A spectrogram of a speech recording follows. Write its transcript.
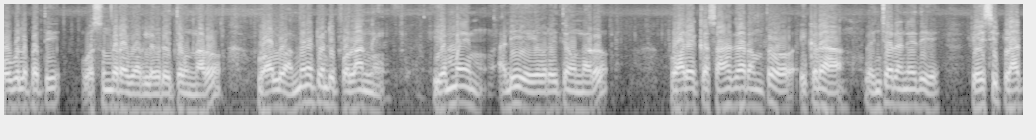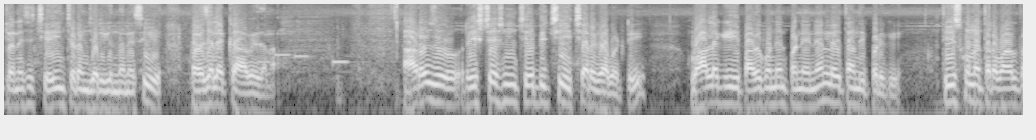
ఓబులపతి వసుంధర గారు ఎవరైతే ఉన్నారో వాళ్ళు అమ్మినటువంటి పొలాన్ని ఎంఐఎం అలీ ఎవరైతే ఉన్నారో వారి యొక్క సహకారంతో ఇక్కడ వెంచర్ అనేది వేసి ప్లాట్లు అనేసి చేయించడం జరిగిందనేసి ప్రజల యొక్క ఆవేదన. ఆ రోజు రిజిస్ట్రేషన్ చేపించి ఇచ్చారు కాబట్టి వాళ్ళకి పదకొండేళ్ళు నెలలు అవుతుంది ఇప్పటికి. తీసుకున్న తర్వాత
